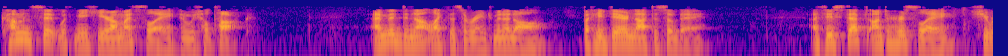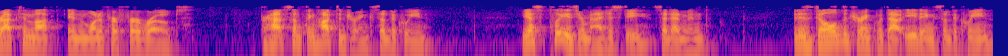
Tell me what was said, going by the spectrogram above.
Come and sit with me here on my sleigh, and we shall talk. Edmund did not like this arrangement at all, but he dared not disobey. As he stepped onto her sleigh, she wrapped him up in one of her fur robes. Perhaps something hot to drink, said the queen. Yes, please, your majesty, said Edmund. It is dull to drink without eating, said the queen.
